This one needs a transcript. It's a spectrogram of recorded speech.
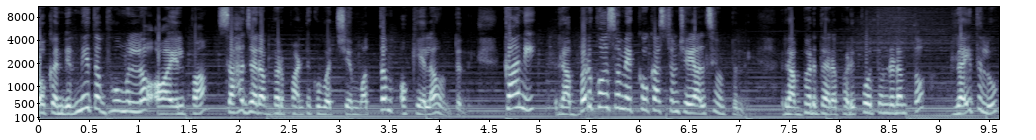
ఒక నిర్ణీత భూముల్లో ఆయిల్ పామ్ సహజ రబ్బర్ పంటకు వచ్చే మొత్తం ఒకేలా ఉంటుంది. కానీ రబ్బర్ కోసం ఎక్కువ కష్టం చేయాల్సి ఉంటుంది. రబ్బర్ ధర పడిపోతుండడంతో రైతులు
